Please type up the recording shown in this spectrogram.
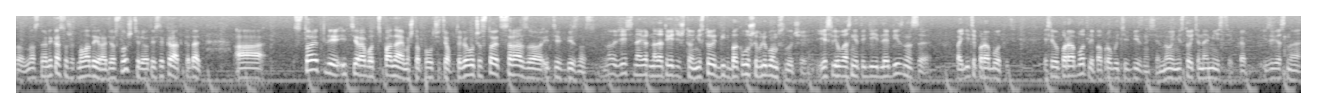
э, нас наверняка слушают молодые радиослушатели. Вот если кратко дать, а Стоит ли идти работать по найму, чтобы получить опыт, или лучше стоит сразу идти в бизнес? Ну, здесь, наверное, надо ответить, что не стоит бить баклуши в любом случае. Если у вас нет идеи для бизнеса, пойдите поработать. Если вы поработали, попробуйте в бизнесе, но не стойте на месте. Как известно,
